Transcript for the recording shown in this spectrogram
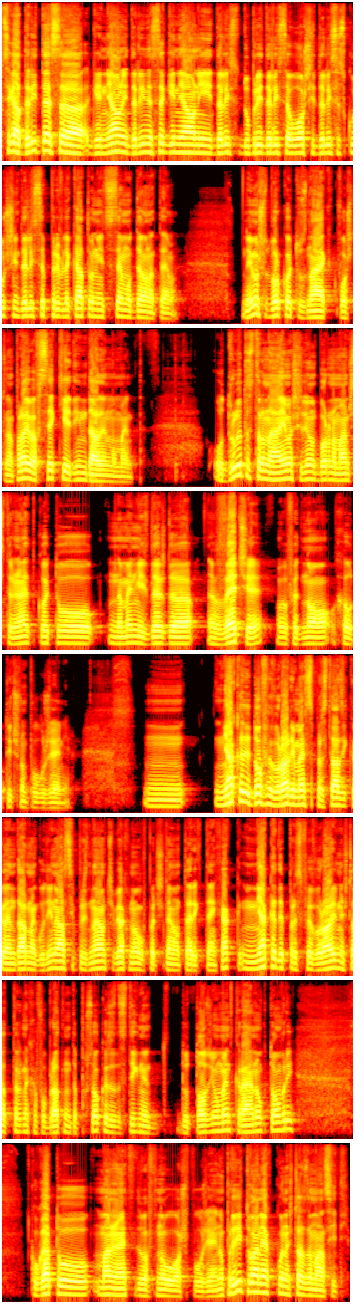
Сега, дали те са гениални, дали не са гениални, дали са добри, дали са лоши, дали са скучни, дали са привлекателни, е съвсем отделна тема. Но имаш отбор, който знае какво ще направи във всеки един даден момент. От другата страна имаш един отбор на Манчестър Юнайтед, който на мен ми изглежда вече в едно хаотично положение. Някъде до февруари месец през тази календарна година, аз си признавам, че бях много впечатлен от Ерик Тенхак. Някъде през февруари нещата тръгнаха в обратната посока, за да стигне до този момент, края на октомври, когато Ман е в много лошо положение. Но преди това няколко неща за Ман Сити.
